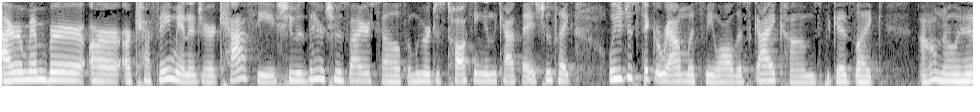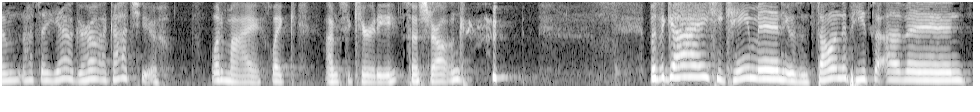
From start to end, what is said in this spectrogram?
I remember our, our cafe manager, Kathy, she was there, she was by herself, and we were just talking in the cafe. She was like, Will you just stick around with me while this guy comes? Because, like, I don't know him. I said, Yeah, girl, I got you. What am I? Like, I'm security, so strong. But the guy, he came in, he was installing the pizza oven,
